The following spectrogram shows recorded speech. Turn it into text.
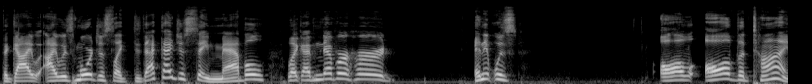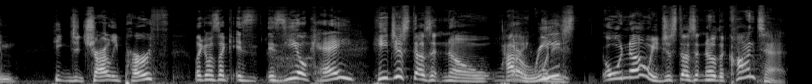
the guy. I was more just like, did that guy just say Mabel? Like I've never heard, and it was all all the time. He Charlie Perth. Like I was like, is is he okay? He just doesn't know How to like, what read? he's- Oh no, he just doesn't know the content.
